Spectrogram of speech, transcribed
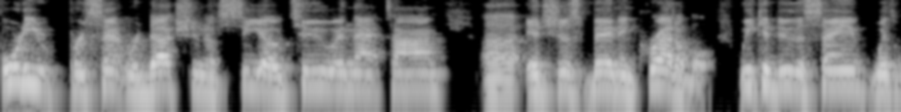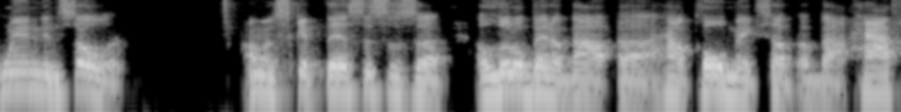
40% reduction of CO2 in that time. Uh, it's just been incredible. We can do the same with wind and solar. I'm going to skip this. This is a, a little bit about uh, how coal makes up about half,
